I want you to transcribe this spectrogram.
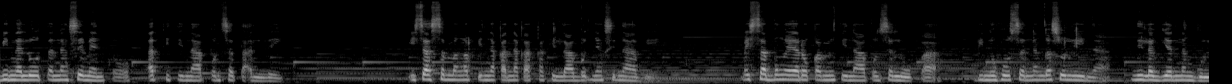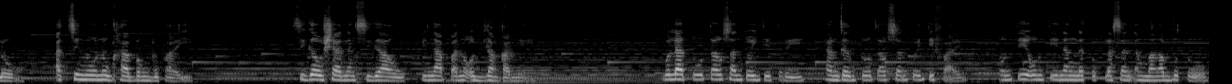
binalutan ng semento at itinapon sa Taal Lake. Isa sa mga pinaka nakakakilabot niyang sinabi, may sabungero kaming tinapon sa lupa, binuhusan ng gasolina, nilagyan ng gulong, at sinunog habang buhay. Sigaw siya ng sigaw, pinapanood lang kami. Mula 2023 hanggang 2025, unti-unti nang natuklasan ang mga buto,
